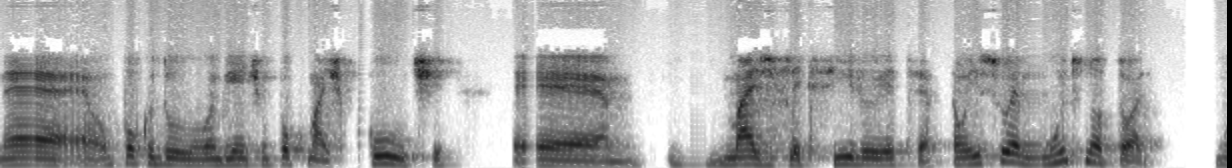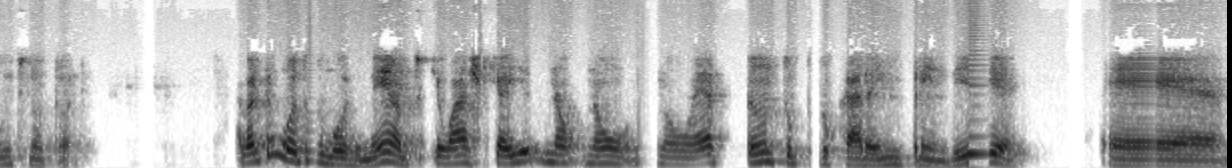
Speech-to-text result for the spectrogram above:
né, é um pouco do ambiente um pouco mais cult, é, mais flexível etc. Então, isso é muito notório, muito notório. Agora, tem um outro movimento que eu acho que aí não, não, não é tanto para o cara empreender, é,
